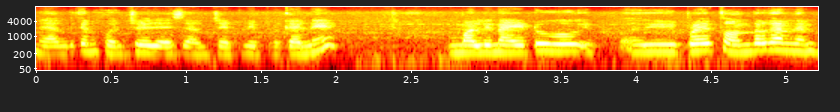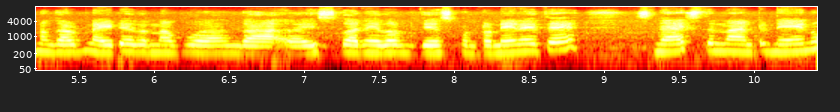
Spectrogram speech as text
నేను అందుకని కొంచెం చేశాను చట్నీ ఇప్పటికని. మళ్ళీ నైటు ఇప్పుడైతే తొందరగానే తింటున్నాం కాబట్టి నైట్ ఏదన్నా ఇంకా రైస్ కానీ ఏదో ఒకటి చేసుకుంటాం. నేనైతే స్నాక్స్ తిన్నా అంటే నేను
